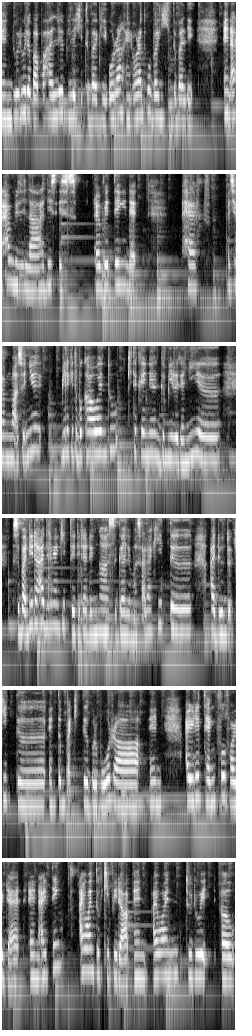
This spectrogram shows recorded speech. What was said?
And dua-dua dapat pahala bila kita bagi orang and orang tu pun bagi kita balik. And Alhamdulillah this is everything that have macam maksudnya bila kita berkawan tu kita kena gembirakan dia. Sebab dia dah ada dengan kita, dia dah dengar segala masalah kita, ada untuk kita and tempat kita berborak. And I really thankful for that. And I think I want to keep it up and I want to do it uh,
